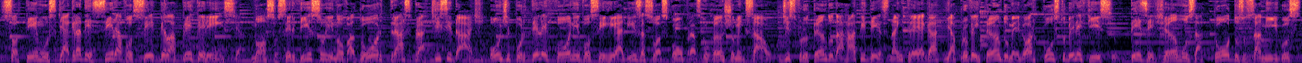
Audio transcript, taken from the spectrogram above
só temos que agradecer a você pela preferência. Nosso serviço inovador traz praticidade, onde por telefone você realiza suas compras do rancho mensal, desfrutando da rapidez na entrega e aproveitando o melhor custo-benefício. Desejamos a todos os amigos,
